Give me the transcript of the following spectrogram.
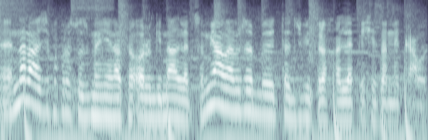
E, Na razie po prostu zmienię na to oryginalne co miałem, żeby te drzwi trochę lepiej się zamykały.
